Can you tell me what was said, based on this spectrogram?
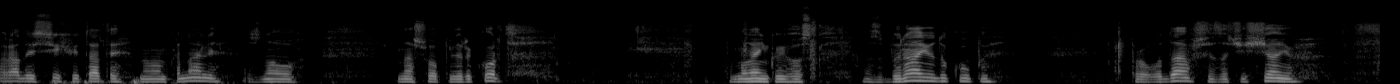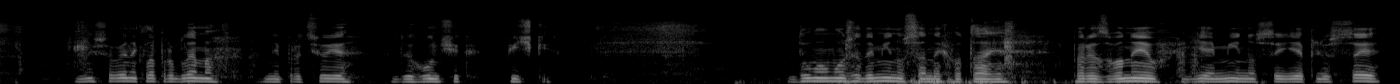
Радий всіх вітати на моєму каналі. Знову наш Opel Record. Помаленьку його збираю докупи. Провода все зачищаю. Ну і ще виникла проблема, не працює двигунчик пічки. Думав, може де мінуса не вистачає. Перезвонив, є мінуси, є плюси.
